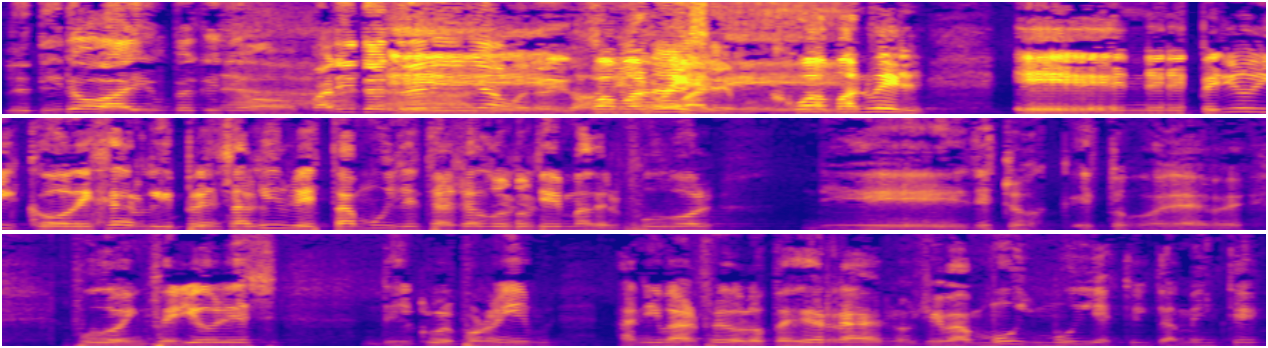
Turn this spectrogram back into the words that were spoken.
le tiró ahí un pequeño palito entre Eh, líneas, bueno, Juan Manuel. Juan Manuel, eh, en el periódico de Herley, Prensa Libre, está muy detallado el tema del fútbol, de, de estos, estos eh, fútbol inferiores del Club Porvenir. Aníbal Alfredo López Guerra lo lleva muy, muy estrictamente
